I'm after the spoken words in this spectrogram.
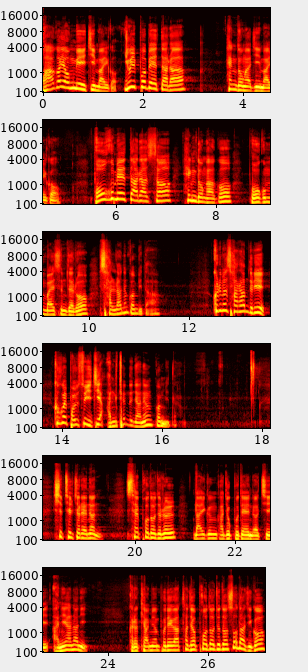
과거에 얽매여 있지 말고 율법에 따라 행동하지 말고 복음에 따라서 행동하고 복음 말씀대로 살라는 겁니다. 그러면 사람들이 그걸 볼 수 있지 않겠느냐는 겁니다. 17절에는 새 포도주를 낡은 가죽 부대에 넣지 아니하나니 그렇게 하면 부대가 터져 포도주도 쏟아지고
